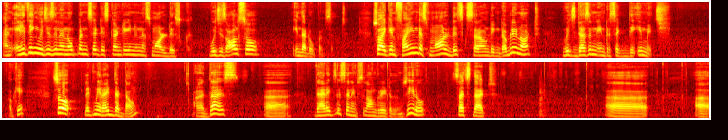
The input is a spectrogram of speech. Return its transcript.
And anything which is in an open set is contained in a small disk which is also in that open set. So I can find a small disk surrounding W naught which does not intersect the image okay. So let me write that down. Uh, thus uh, there exists an epsilon greater than 0 such that uh, uh,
